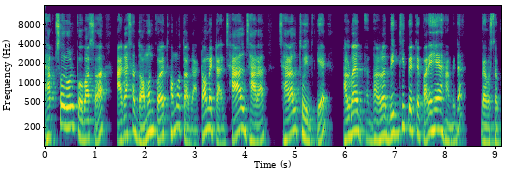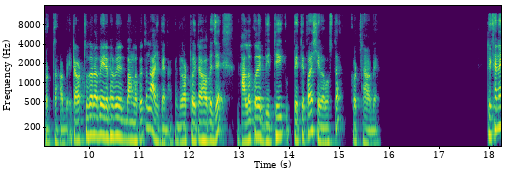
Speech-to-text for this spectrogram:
ঝাপছরুল প্রবাসা আগাছা দমন করে থমতগা, টমেটা, ঝাল ঝাড়া, ঝাড়াল তুইদকে ভালোভাবে ভালোভাবে বৃদ্ধি পেতে পারে হে হামিদা, ব্যবস্থা করতে হবে। এটা অর্থ দাঁড়াবে এভাবে বাংলা করে তাহলে আসবে না, কিন্তু অর্থ এটা হবে যে ভালো করে বৃদ্ধি পেতে পারে সে ব্যবস্থা করতে হবে। এখানে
